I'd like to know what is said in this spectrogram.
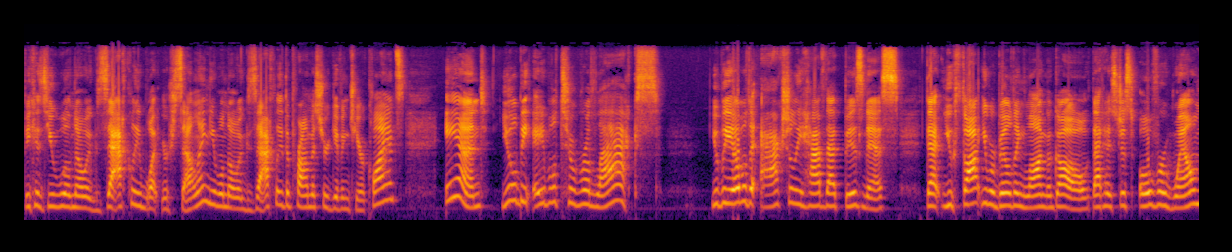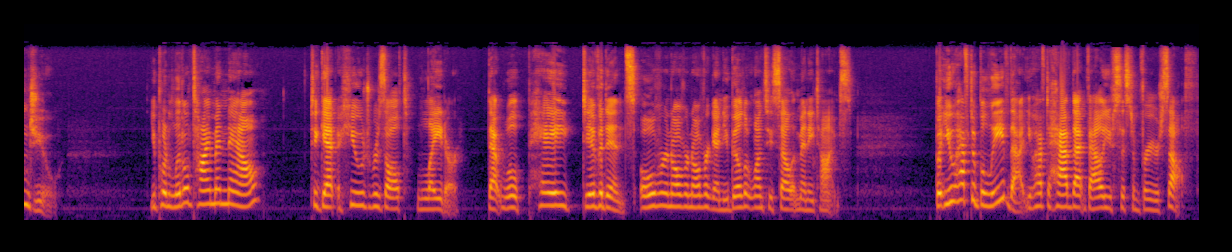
because you will know exactly what you're selling. You will know exactly the promise you're giving to your clients, and you'll be able to relax. You'll be able to actually have that business that you thought you were building long ago that has just overwhelmed you. You put a little time in now to get a huge result later that will pay dividends over and over and over again. You build it once, you sell it many times. But you have to believe that. You have to have that value system for yourself.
